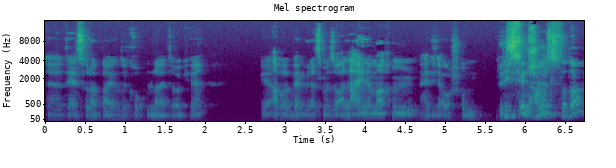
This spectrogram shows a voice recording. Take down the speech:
äh, der ist so dabei, unser Gruppenleiter, okay. Ja. Aber wenn wir das mal so alleine machen, hätte ich auch schon ein Bisschen, Schiss. Angst, oder?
